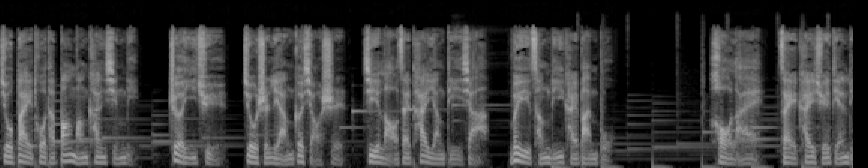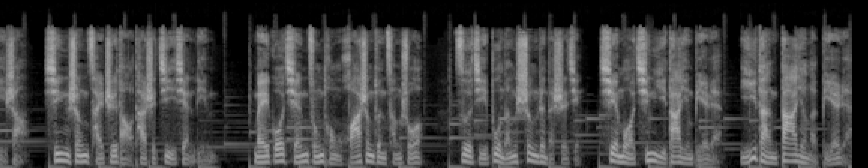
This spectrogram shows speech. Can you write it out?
就拜托他帮忙看行李。这一去就是两个小时，季老在太阳底下未曾离开半步。后来在开学典礼上，新生才知道他是季羡林。美国前总统华盛顿曾说。自己不能胜任的事情，切莫轻易答应别人。一旦答应了别人，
